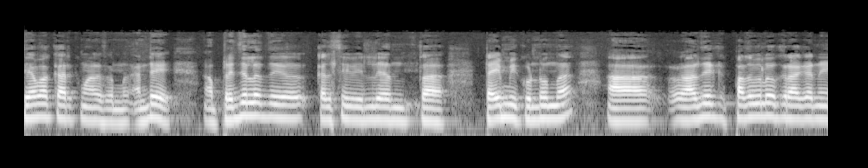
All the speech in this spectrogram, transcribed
సేవా కార్యక్రమాలకు అంటే ప్రజల కలిసి వెళ్ళేంత టైం మీకు ఉంటుందా? అదే పదవిలోకి రాగానే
